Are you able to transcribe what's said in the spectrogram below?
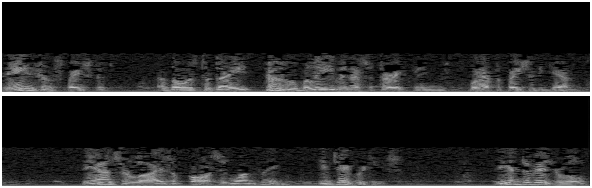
The ancients faced it, and those today who believe in esoteric things will have to face it again. The answer lies, of course, in one thing integrities. The individual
